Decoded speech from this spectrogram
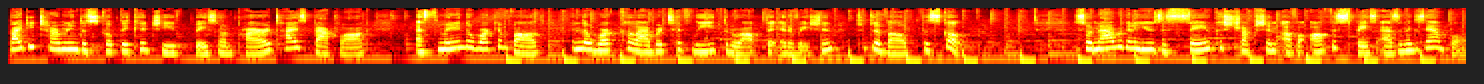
by determining the scope they could achieve based on prioritized backlog, estimating the work involved, and the work collaboratively throughout the iteration to develop the scope. So now we're going to use the same construction of an office space as an example.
